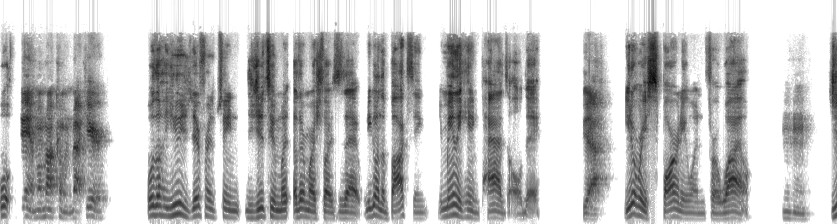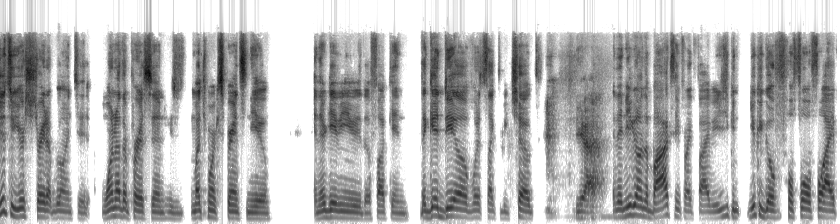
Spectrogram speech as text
Well, damn, I'm not coming back here. Well, the huge difference between jiu-jitsu and other martial arts is that when you go into boxing, you're mainly hitting pads all day. Yeah. You don't really spar anyone for a while. hmm Jiu-jitsu, you're straight up going to one other person who's much more experienced than you, and they're giving you the fucking the good deal of what it's like to be choked. Yeah. And then you go into boxing for like five years. You can you could go full full five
